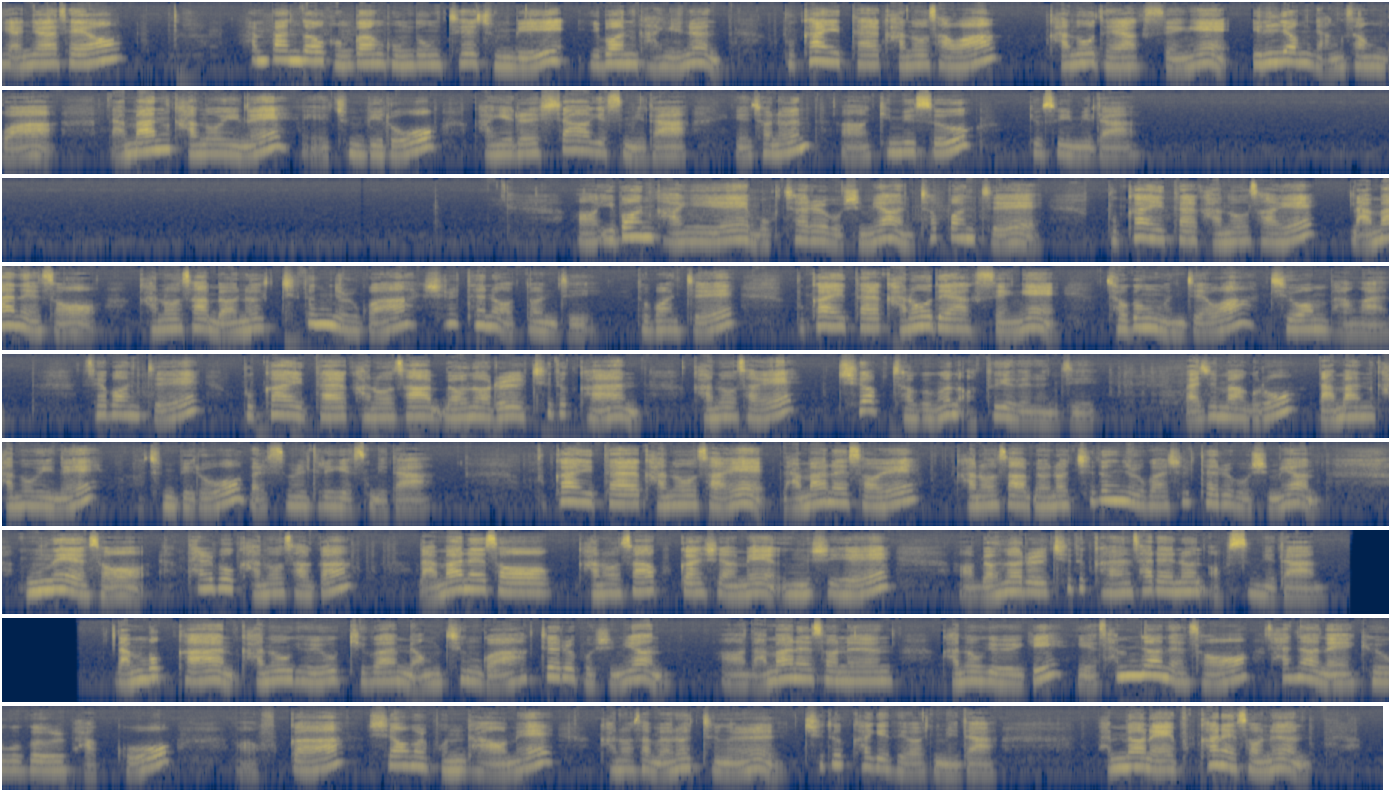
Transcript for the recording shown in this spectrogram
네, 안녕하세요. 한반도 건강 공동체 준비 이번 강의는 북한 이탈 간호사와 간호 대학생의 인력 양성과 남한 간호인의 예, 준비로 강의를 시작하겠습니다. 예, 저는 어, 김미숙 교수입니다. 어, 이번 강의의 목차를 보시면 첫 번째 북한 이탈 간호사의 남한에서 간호사 면허 취득률과 실태는 어떤지 두 번째 북한 이탈 간호대학생의 적응 문제와 지원 방안 세 번째 북한 이탈 간호사 면허를 취득한 간호사의 취업 적응은 어떻게 되는지 마지막으로 남한 간호인의 준비로 말씀을 드리겠습니다. 북한 이탈 간호사의 남한에서의 간호사 면허 취득률과 실태를 보시면 국내에서 탈북 간호사가 남한에서 간호사 국가시험에 응시해 어, 면허를 취득한 사례는 없습니다. 남북한 간호교육 기관 명칭과 학제를 보시면 어, 남한에서는 간호교육이 예, 3년에서 4년의 교육을 받고 어, 국가 시험을 본 다음에 간호사 면허증을 취득하게 되어집니다. 반면에 북한에서는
